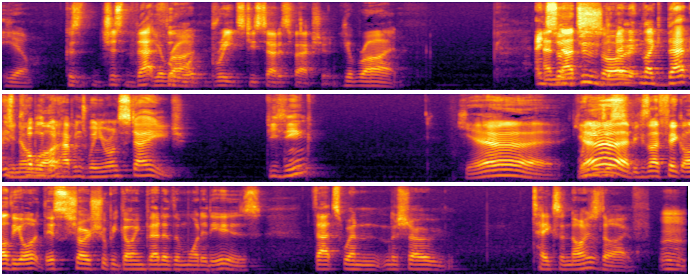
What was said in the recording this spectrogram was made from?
Yeah, because just that You're thought right. breeds dissatisfaction. you're right. And, And so, that's dude, so- and like that is you know probably what? what? happens when you're on stage. Do you think? Yeah, When yeah. just- Because I think oh, the this show should be going better than what it is. That's when the show takes a nosedive. Mm.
